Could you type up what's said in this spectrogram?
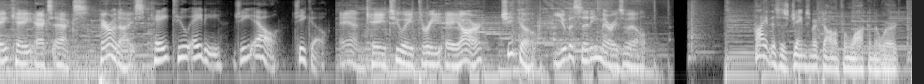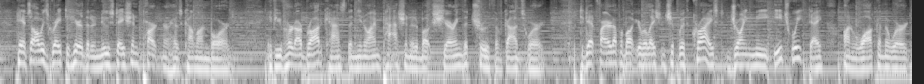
KKXX, Paradise, K280GL, Chico, and K283AR, Chico, Yuba City, Marysville. Hi, this is James McDonald from Walk in the Word. Hey, it's always great to hear that a new station partner has come on board. If you've heard our broadcast, then you know I'm passionate about sharing the truth of God's Word. To get fired up about your relationship with Christ, join me each weekday on Walk in the Word.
